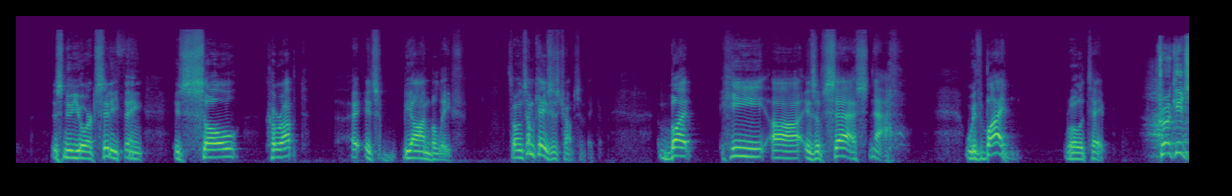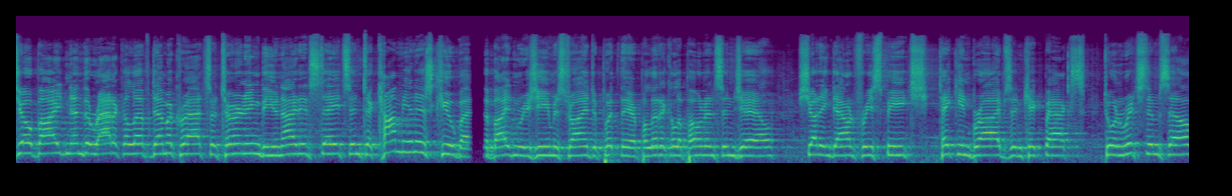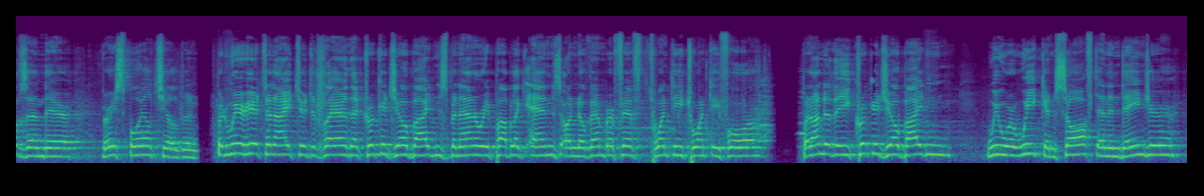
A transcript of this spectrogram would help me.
This New York City thing is so corrupt, it's beyond belief. So in some cases, Trump's a victim. But he uh, is obsessed now with Biden. Roll the tape. Crooked Joe Biden and the radical left Democrats are turning the United States into communist Cuba. The Biden regime is trying to put their political opponents in jail, shutting down free speech, taking bribes and kickbacks to enrich themselves and their very spoiled children. But we're here tonight to declare that Crooked Joe Biden's Banana Republic ends on November 5th, 2024. But under the Crooked Joe Biden, we were weak and soft and in danger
